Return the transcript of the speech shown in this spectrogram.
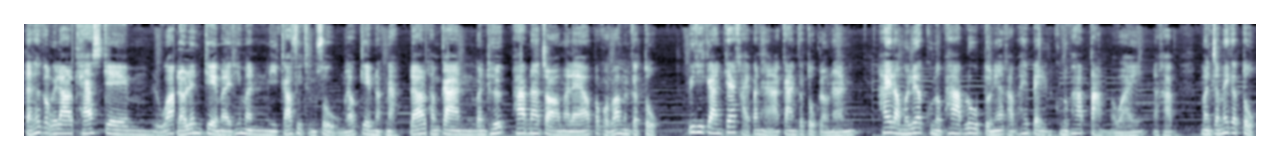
แต่ถ้าเกิดเวลาแคสเกมหรือว่าเราเล่นเกมอะไรที่มันมีกราฟิกสูงๆแล้วเกมหนักๆ แล้วทำการบันทึกภาพหน้าจอมาแล้ว ปรากฏว่ามันกระตุก วิธีการแก้ไขปัญหาการกระตุกเหล่านั้น ให้เรามาเลือกคุณภาพรูปตัวนี้ครับให้เป็นคุณภาพต่ำเอาไว้นะครับ มันจะไม่กระตุก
